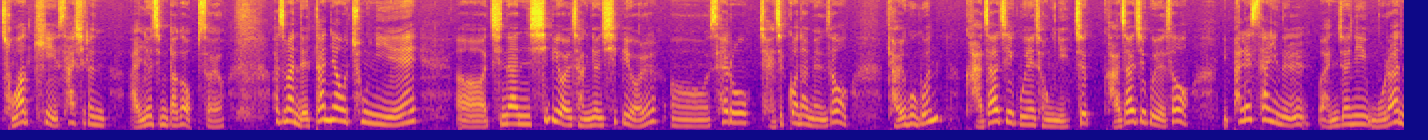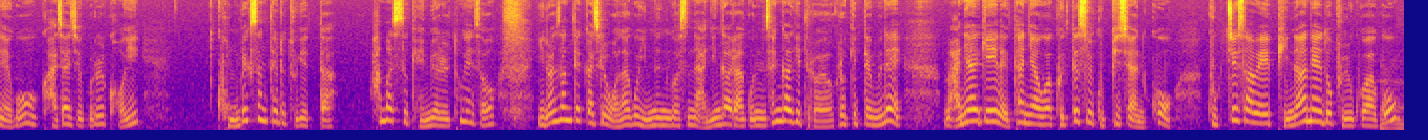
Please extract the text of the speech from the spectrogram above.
정확히 사실은 알려진 바가 없어요. 하지만 네타냐후 총리의 어, 지난 12월, 작년 12월, 어, 새로 재집권하면서 결국은 가자지구의 정리, 즉, 가자지구에서 이 팔레스타인을 완전히 몰아내고 가자지구를 거의 공백 상태로 두겠다 하마스 괴멸을 통해서 이런 상태까지를 원하고 있는 것은 아닌가라고는 생각이 들어요. 그렇기 때문에 만약에 네타냐후가 그 뜻을 굽히지 않고 국제사회의 비난에도 불구하고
